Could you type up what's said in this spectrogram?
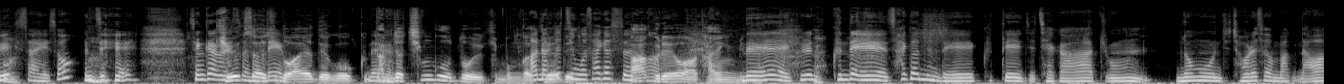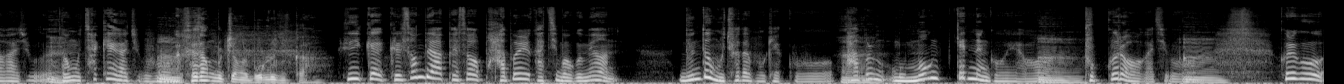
기획사에서 이제 생각을 했었는데 기획사에서도 와야 되고 그 네. 남자 친구도 이렇게 뭔가 아 돼야 남자 친구 되지. 사귀었어요. 아 그래요? 아, 다행입니다. 네, 그래, 근데 사귀었는데 그때 이제 제가 좀 너무 이제 절에서 막 나와가지고 네. 너무 착해가지고 응, 세상 물정을 모르니까. 그러니까 그 선배 앞에서 밥을 같이 먹으면 눈도 못 쳐다보겠고 밥을 음. 못 먹겠는 거예요. 음. 부끄러워가지고. 음. 그리고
